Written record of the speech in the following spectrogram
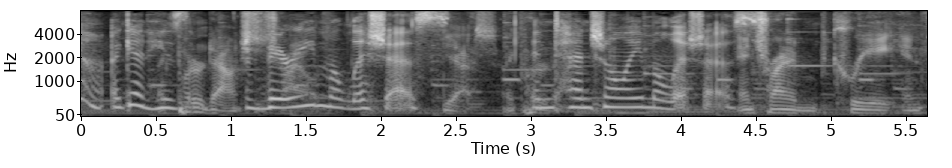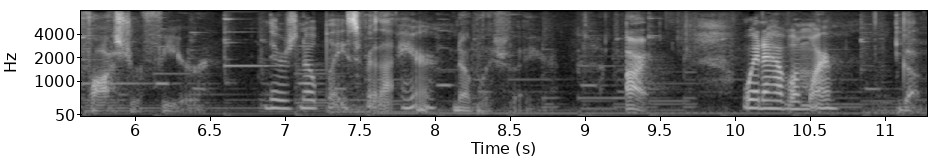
Yeah. Again, he's put her down. She's very malicious. Yes, like put her down. Intentionally malicious. and trying to create and foster fear. There's no place for that here. No place for that here. All right, Wait, I have one more. go.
